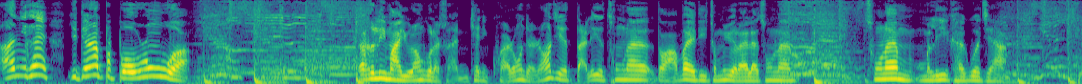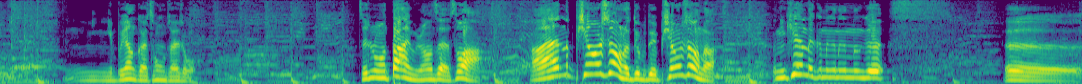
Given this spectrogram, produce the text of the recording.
啊，你看一点也不包容我。然后立马有人过来说：“你看你宽容点，人家单立从来对吧？外地这么远来了，从来从来没离开过家。”你你不应该从这种，这种大有人在是吧？啊，那凭什了，对不对？凭什了？你看那个那个那个那个，呃，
